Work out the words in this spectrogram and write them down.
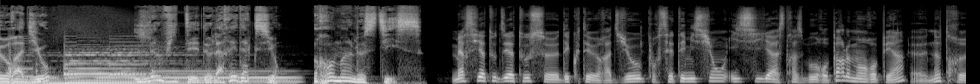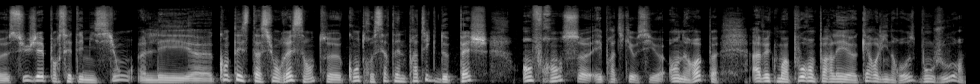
Euradio, l'invité de la rédaction, Romain Lostis. Merci à toutes et à tous euh, d'écouter Euradio pour cette émission ici à Strasbourg au Parlement européen. Euh, notre sujet pour cette émission, les euh, contestations récentes contre certaines pratiques de pêche en France et pratiquées aussi en Europe. Avec moi pour en parler, Caroline Rose, bonjour.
